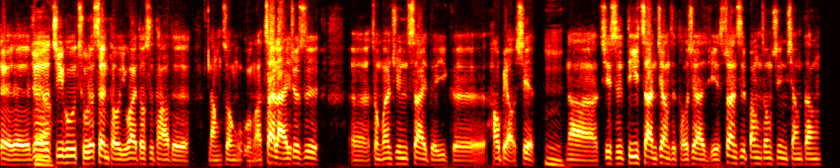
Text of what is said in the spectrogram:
对对对，就是几乎除了胜投以外都是他的囊中物嘛，再来就是。呃，总冠军赛的一个好表现，嗯，那其实第一站这样子投下来，也算是帮中信相当，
